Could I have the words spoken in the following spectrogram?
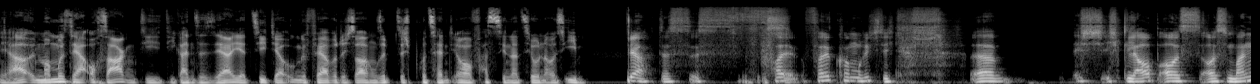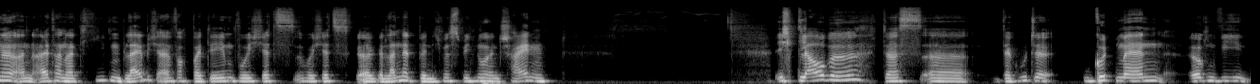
Ja, und man muss ja auch sagen, die, die ganze Serie zieht ja ungefähr, würde ich sagen, 70 Prozent ihrer Faszination aus ihm. Ja, das ist voll, vollkommen richtig. Ähm, ich ich glaube, aus, aus Mangel an Alternativen bleibe ich einfach bei dem, wo ich jetzt, wo ich jetzt äh, gelandet bin. Ich müsste mich nur entscheiden. Ich glaube, dass äh, der gute Goodman irgendwie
